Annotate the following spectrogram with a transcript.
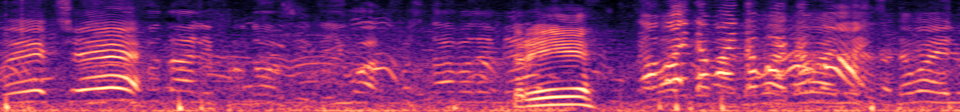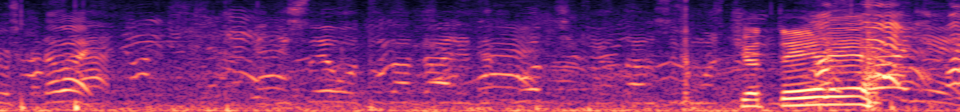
Швидше. Далі продовжуйте. Ігор, поставили м'яч. Три. Давай, давай, Давай, давай, давай, давай. Ілюшка, давай, Ілюшка, давай. Далі, де хлопчики, а там все можна. Чотири. Давай на.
